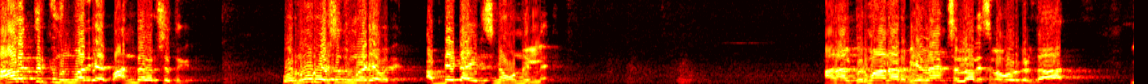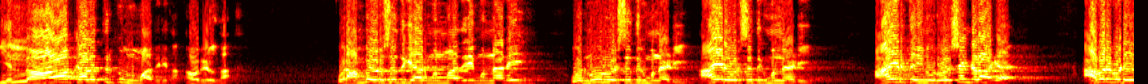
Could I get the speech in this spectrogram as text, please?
காலத்திற்கு முன்மாதிரியா இருப்பார். அந்த வருஷத்துக்கு. ஒரு நூறு வருஷத்துக்கு முன்னாடி அவர் அப்டேட் ஆயிடுச்சுன்னா ஒண்ணும் இல்லை. ஆனால் பெருமானார் ரபிகள் நாயம் சல்லா அலிஸ்லாம் அவர்கள் தான் எல்லா காலத்திற்கும் முன்மாதிரி தான் அவர்கள் தான் ஒரு ஐம்பது வருஷத்துக்கு யார் முன்மாதிரி? முன்னாடி ஒரு நூறு வருஷத்துக்கு முன்னாடி ஆயிரம் வருஷத்துக்கு முன்னாடி ஆயிரத்தி ஐநூறு வருஷங்களாக அவர்களுடைய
